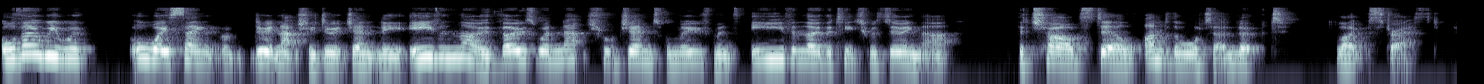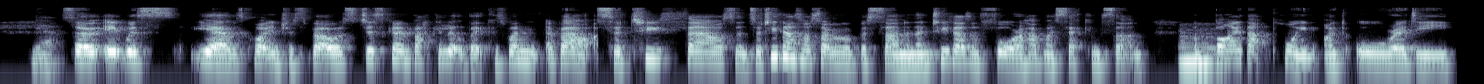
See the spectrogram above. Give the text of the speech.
although we were always saying do it naturally, do it gently, even though those were natural, gentle movements, even though the teacher was doing that, the child still under the water looked like stressed yeah so it was yeah it was quite interesting but i was just going back a little bit because when about so 2000 so 2000 i started with my son and then 2004 i had my second son mm. and by that point i'd already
